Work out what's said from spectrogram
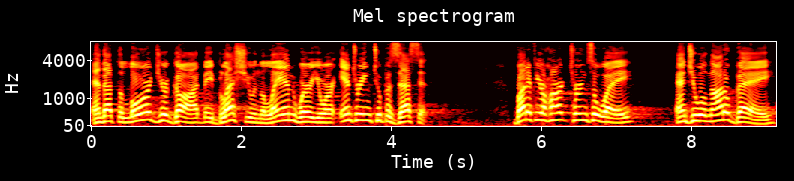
and that the Lord your God may bless you in the land where you are entering to possess it. But if your heart turns away, and you will not obey,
